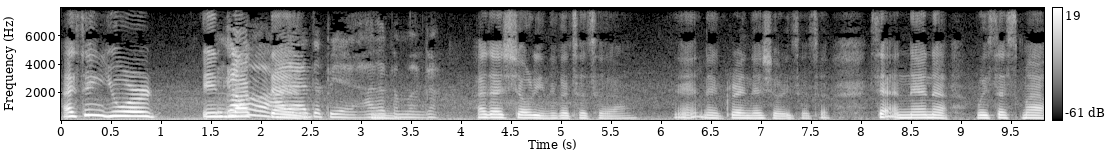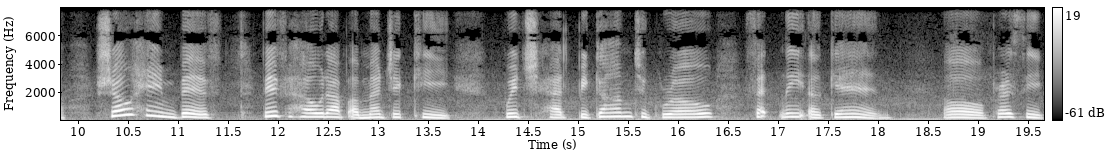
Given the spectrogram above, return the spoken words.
I think you're 你 in 看 luck 我还在 then. 这边，还在干嘛干？他在修理那个车车啊，那那个 Gran 在修理车车。Said Nana with a smile. Show him, Biff. Biff held up a magic key, which had begun to grow fatly again. Oh, Percy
